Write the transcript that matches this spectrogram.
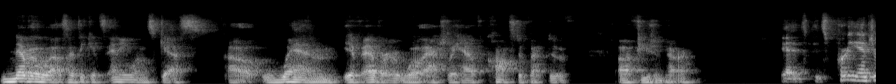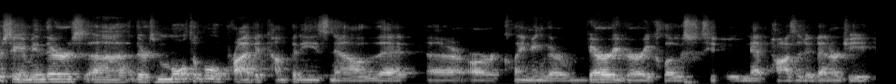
Nevertheless, I think it's anyone's guess uh, when, if ever, we'll actually have cost-effective uh, fusion power. Yeah, it's, it's pretty interesting. I mean, there's uh, there's multiple private companies now that uh, are claiming they're very very close to net positive energy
